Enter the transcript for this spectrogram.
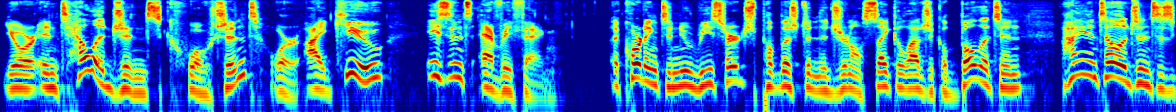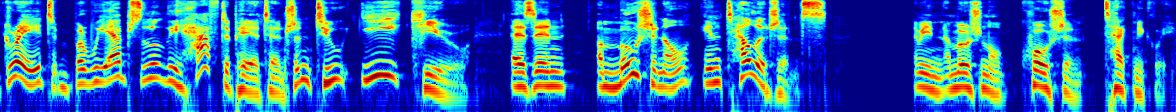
Your intelligence quotient, or IQ, isn't everything. According to new research published in the journal Psychological Bulletin, high intelligence is great, but we absolutely have to pay attention to EQ, as in emotional intelligence. I mean, emotional quotient, technically,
